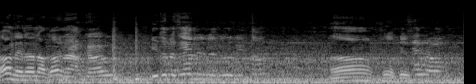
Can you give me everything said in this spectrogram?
Ah, ninanakaw. Nanakaw. Dito na, sir. Dito. Ah, okay. Sir, oh.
